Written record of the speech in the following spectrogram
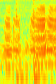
Ha ha ha!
